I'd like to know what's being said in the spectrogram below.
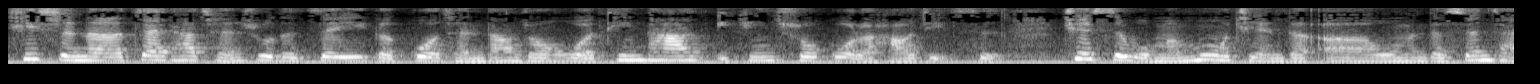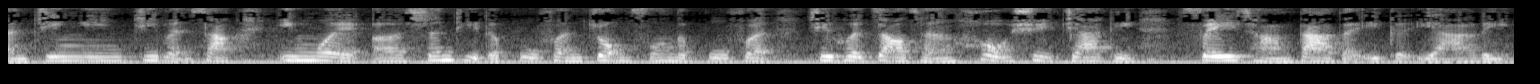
其实呢，在他陈述的这一个过程当中，我听他已经说过了好几次。确实，我们目前的呃，我们的生产精英基本上因为呃身体的部分、中风的部分，就会造成后续家庭非常大的一个压力，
